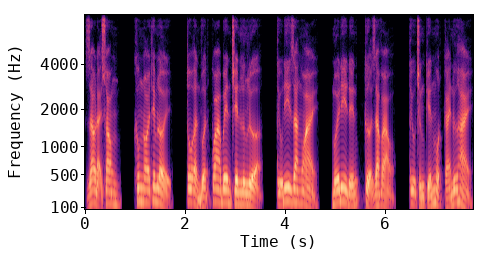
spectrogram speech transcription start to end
Giao đại xong, không nói thêm lời, tô ẩn vượt qua bên trên lưng lửa, tiểu đi ra ngoài, mới đi đến cửa ra vào, tiểu chứng kiến một cái nữ hải,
